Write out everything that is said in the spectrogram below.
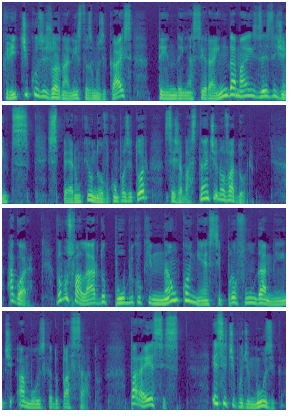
Críticos e jornalistas musicais tendem a ser ainda mais exigentes. Esperam que o novo compositor seja bastante inovador. Agora, vamos falar do público que não conhece profundamente a música do passado. Para esses, esse tipo de música,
